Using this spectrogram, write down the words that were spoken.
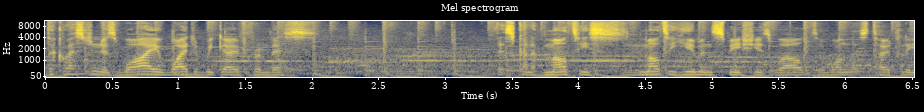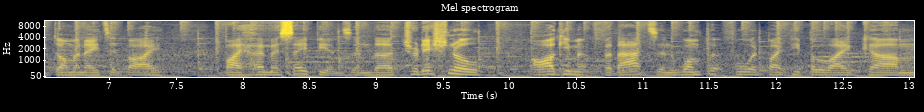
the question is why why did we go from this this kind of multi multi-human species world to one that's totally dominated by by Homo sapiens. And the traditional argument for that, and one put forward by people like um,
